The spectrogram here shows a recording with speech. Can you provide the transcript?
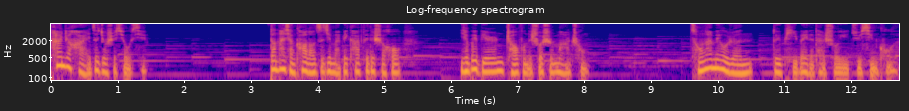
看着孩子就是休息。当她想犒劳自己买杯咖啡的时候，也被别人嘲讽的说是骂虫。从来没有人对疲惫的他说一句辛苦了。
